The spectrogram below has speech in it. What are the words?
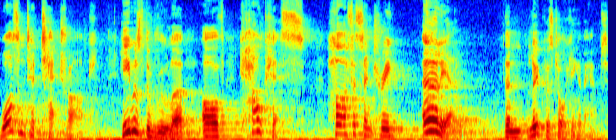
wasn't a tetrarch. He was the ruler of Chalcis, half a century earlier than Luke was talking about.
